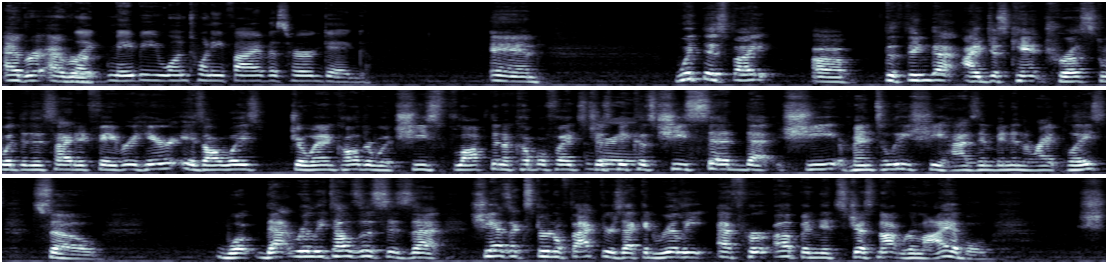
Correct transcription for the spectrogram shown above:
ever, ever, Like maybe 125 is her gig. And with this fight, uh, the thing that I just can't trust with the decided favorite here is always Joanne Calderwood. She's flopped in a couple fights just Agreed. because she said that she mentally she hasn't been in the right place. So what that really tells us is that she has external factors that could really f her up, and it's just not reliable. Sh-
